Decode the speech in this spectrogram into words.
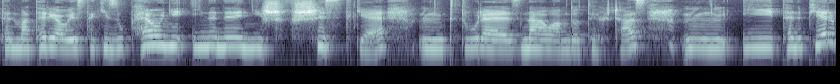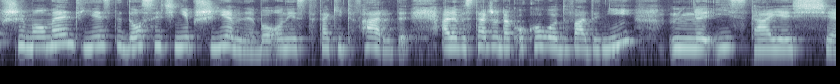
Ten materiał jest taki zupełnie inny niż wszystkie, które znałam dotychczas. I ten pierwszy moment jest dosyć nieprzyjemny, bo on jest taki twardy, ale wystarczy tak około dwa dni mm, i staje się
